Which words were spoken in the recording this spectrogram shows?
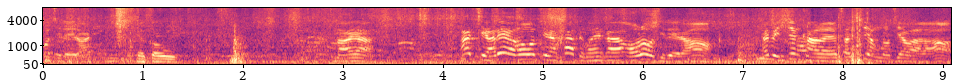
搁一个来。要购物。来啊！啊，食了好食，敲电话甲乌鲁一个啦吼。啊，面正卡来，三四样就食啊啦吼。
